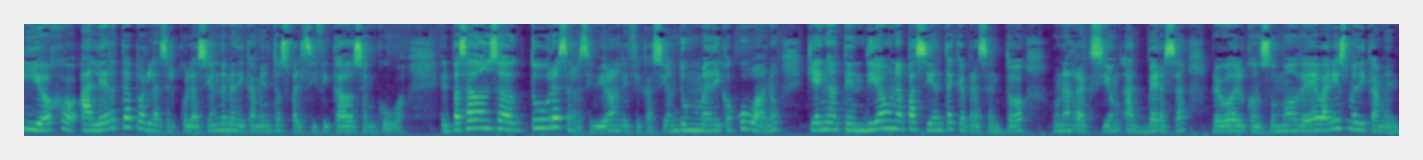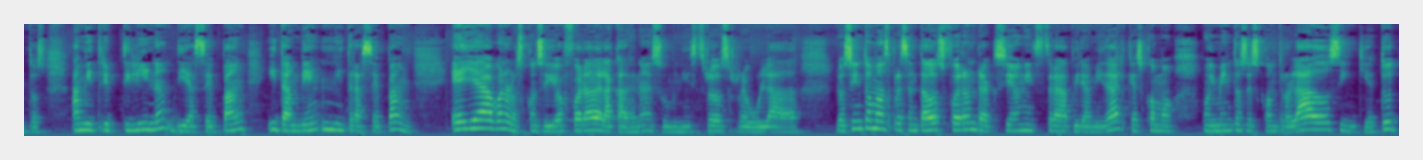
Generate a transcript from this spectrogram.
Y ojo, alerta por la circulación de medicamentos falsificados en Cuba. El pasado 11 de octubre se recibió la notificación de un médico cubano quien atendió a una paciente que presentó una reacción adversa luego del consumo de varios medicamentos, amitriptilina, diazepam y también nitrazepam. Ella, bueno, los consiguió fuera de la cadena de suministros regulada. Los síntomas presentados fueron reacción extrapiramidal, que es como movimientos descontrolados, inquietud,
